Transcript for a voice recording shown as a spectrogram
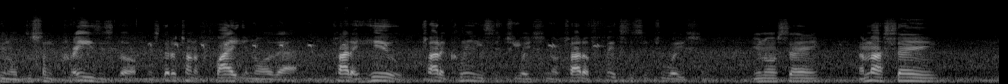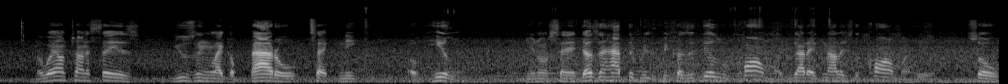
you know, do some crazy stuff. Instead of trying to fight and all that, try to heal, try to clean the situation or try to fix the situation. You know what I'm saying? I'm not saying, the way I'm trying to say is using like a battle technique of healing. You know what I'm saying? It doesn't have to be because it deals with karma. You gotta acknowledge the karma here. So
